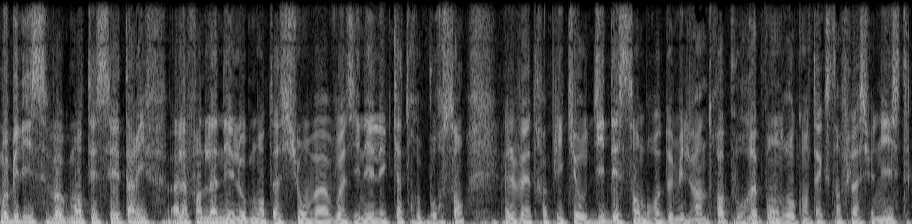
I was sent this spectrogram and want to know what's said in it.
Mobilis va augmenter ses tarifs. À la fin de l'année, l'augmentation va avoisiner les 4%. Elle va être appliquée au 10 décembre 2023 pour répondre au contexte inflationniste.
